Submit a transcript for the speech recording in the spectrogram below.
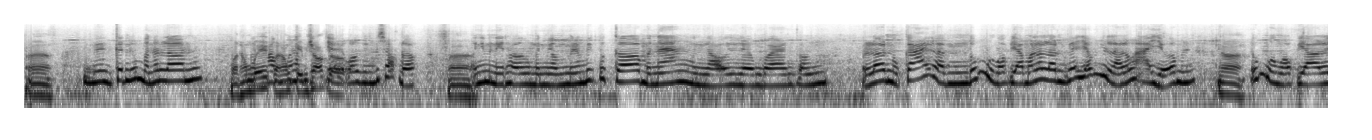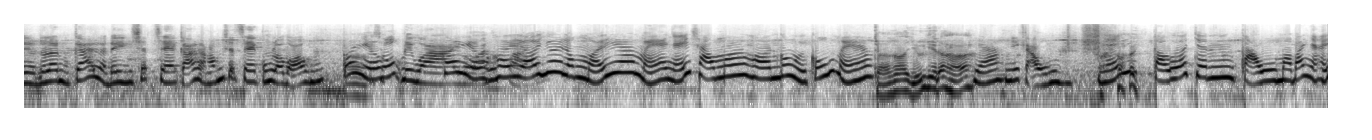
à kinh của mình nó lên mình không biết mình không kiểm soát được. không kiểm soát được. À. Nhưng mình bình thường mình mình không biết có cơm mình ăn mình ngồi đàng hoàng còn lên một cái là đúng 11 giờ mà nó lên cái giống như là nó ai dựa mình. À. Đúng 11 giờ lên một cái là đi xách xe cả là không xách xe cũng lộ bộ nữa. Có nhiều suốt đi hoài có nhiều khi ở dưới Long Mỹ á, mẹ nhảy xong á hên có người cứu mẹ. Trời ơi dữ vậy đó hả? Dạ. Với cậu nhảy từ ở trên cầu mà bà nhảy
